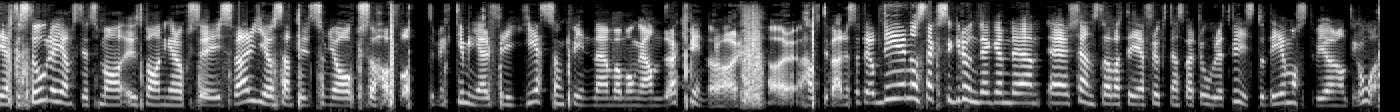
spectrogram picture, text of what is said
jättestora jämställdhetsutmaningar också i Sverige och samtidigt som jag också har fått mycket mer frihet som kvinna än vad många andra kvinnor har, har haft i världen. Så det är någon slags grundläggande eh, känsla av att det är fruktansvärt orättvist och det måste vi göra någonting åt.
